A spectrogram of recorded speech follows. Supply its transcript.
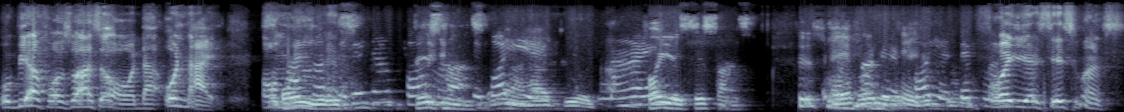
obi afɔ so asɛ ɔda, ɔnai. four years, six months, four years, four years, six months. four years six months.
